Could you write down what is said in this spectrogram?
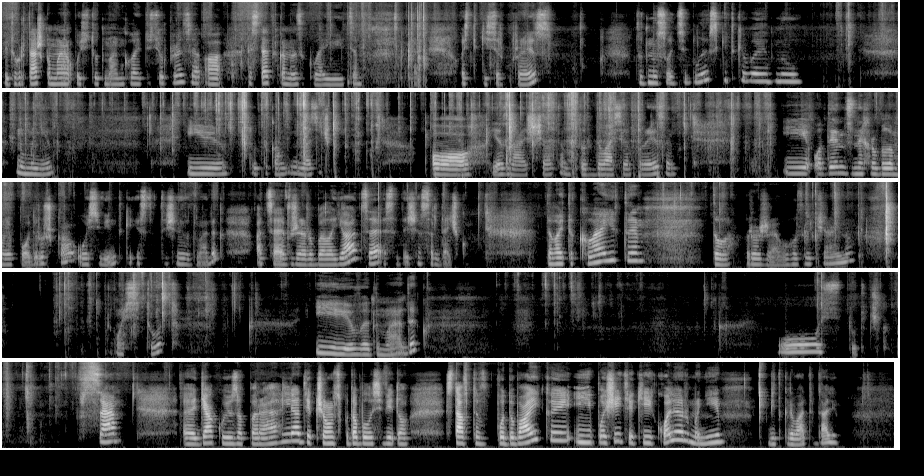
Від гурташка ми ось тут маємо клеїти сюрпризи, а естетика не заклеюється. Ось такий сюрприз. Тут на сонці блискітки видно. Ну, мені. І тут така ясочка. О, я знаю, що там. Тут два сюрпризи. І один з них робила моя подружка. Ось він, такий естетичний ведмедик. А це вже робила я, це естетичне сердечко. Давайте клеїти до рожевого, звичайно. Ось тут. І ведмедик. Ось туточка. Все. Е, Дякую за перегляд. Якщо вам сподобалось відео, ставте вподобайки і пишіть, який колір мені відкривати далі.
